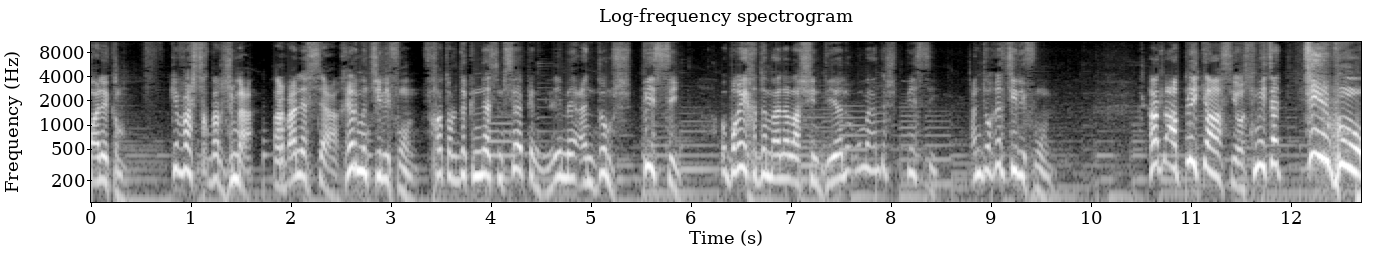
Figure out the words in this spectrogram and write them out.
عليكم. كيفاش تقدر تجمع 4000 ساعة غير من تليفون في خاطر داك الناس مساكن اللي ما عندهمش بيسي وبغى يخدم على لاشين ديالو وما عندوش بيسي عنده غير تليفون. هاد الابليكاسيون سميتها تيربو.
